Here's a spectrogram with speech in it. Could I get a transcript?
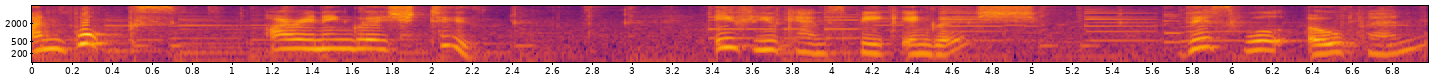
and books are in English too. If you can speak English, this will open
